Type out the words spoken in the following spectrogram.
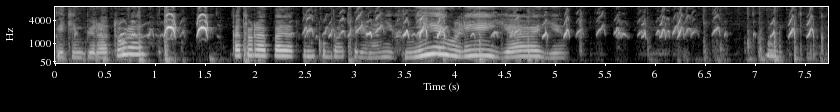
И температура, которая падает в инкубаторе, на них не влияет. Вот так.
